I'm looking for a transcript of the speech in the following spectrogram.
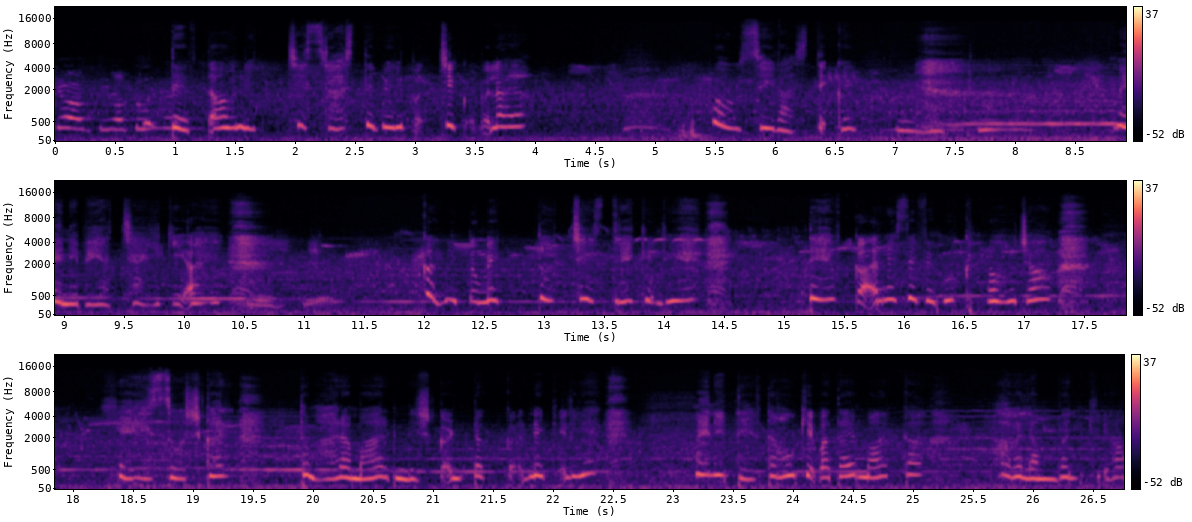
क्या किया तुमने? देवताओं ने जिस रास्ते मेरी बच्ची को बुलाया, वो उसी रास्ते गई। मैंने भी अच्छा ही किया है। कहीं तुम एक तुच्छ स्त्री के लिए देव कार्य से विमुख न हो जाओ। यही सोचकर तुम्हारा मार्ग निष्कंटक करने के लिए मैंने देवताओं के बताए मार्ग का अवलंबन किया।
